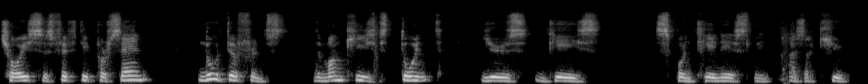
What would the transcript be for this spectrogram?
choice is 50%. No difference. The monkeys don't use gaze spontaneously as a cue.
